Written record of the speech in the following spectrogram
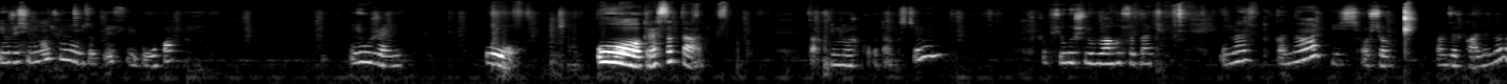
Я уже 17 минут записываю. Опа. Неужели? О! О, красота! Так, немножко вот так сделаем, чтобы всю лишнюю влагу собрать. И у нас такая надпись. О, все, отзеркалено.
